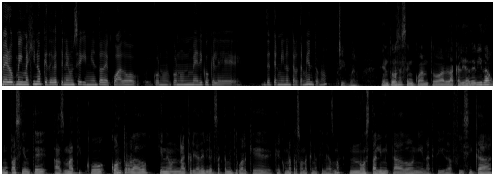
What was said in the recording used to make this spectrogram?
pero me imagino que debe tener un seguimiento adecuado con un, con un médico que le determine un tratamiento, ¿no? Sí, bueno. Entonces, en cuanto a la calidad de vida, un paciente asmático controlado tiene una calidad de vida exactamente igual que, que una persona que no tiene asma. No está limitado ni en actividad física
